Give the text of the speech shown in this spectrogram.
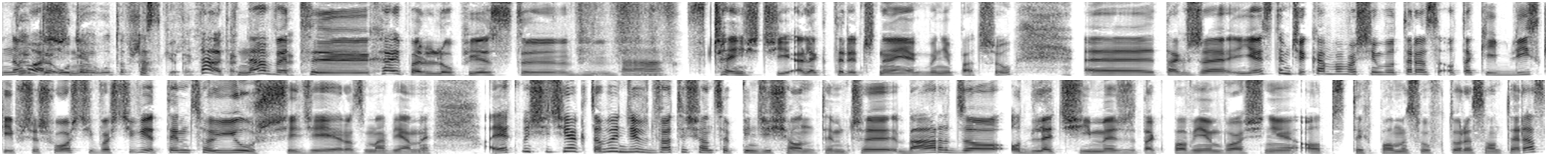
No te, właśnie. Te, to, to wszystkie. Tak, tak, tak nawet tak. Hyperloop jest w, tak. w, w, części elektrycznej, jakby nie patrzył. E, także ja jestem ciekawa właśnie, bo teraz o takiej bliskiej przyszłości, właściwie tym, co już się dzieje, rozmawiamy. A jak myślicie, jak to będzie w 2050? Czy bardzo odlecimy, że tak powiem, właśnie od tych pomysłów, które są teraz?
